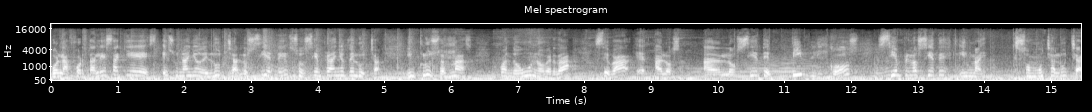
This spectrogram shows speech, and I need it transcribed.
Por la fortaleza que es, es un año de lucha. Los siete son siempre años de lucha. Incluso, es más, cuando uno, ¿verdad?, se va eh, a los, a los siete bíblicos, siempre los siete son mucha lucha.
